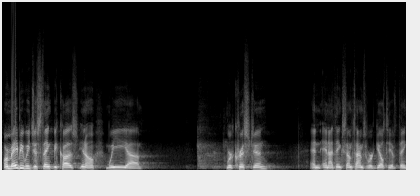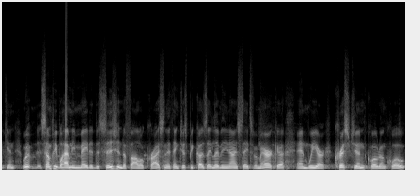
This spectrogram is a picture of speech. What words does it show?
Or maybe we just think because, you know, we, uh, we're Christian, and, and I think sometimes we're guilty of thinking, some people haven't even made a decision to follow Christ, and they think just because they live in the United States of America and we are Christian, quote unquote,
